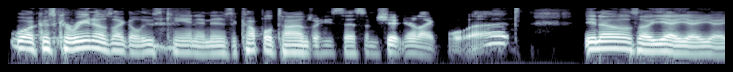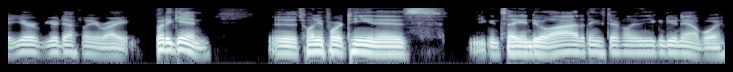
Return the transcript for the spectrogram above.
Well, because Corino's like a loose cannon. There's a couple of times where he says some shit, and you're like, "What?" You know. So yeah, yeah, yeah. You're you're definitely right. But again, uh, 2014 is you can say and do a lot of things differently than you can do now, boy.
